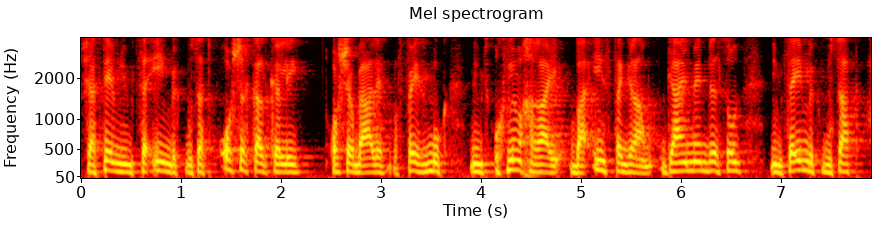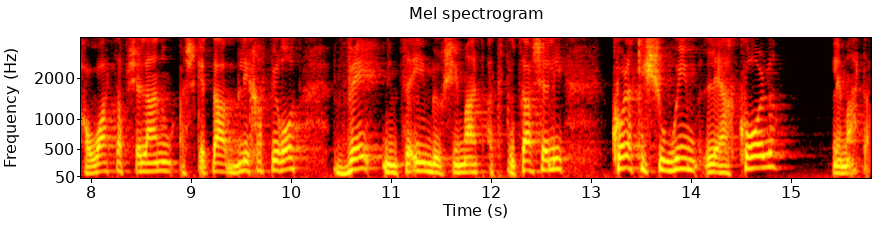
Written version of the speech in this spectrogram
שאתם נמצאים בקבוצת עושר כלכלי, אושר באלף בפייסבוק, עוקבים אחריי באינסטגרם, גיא מנדלסון, נמצאים בקבוצת הוואטסאפ שלנו, השקטה בלי חפירות, ונמצאים ברשימת התפוצה שלי. כל הכישורים להכל למטה.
